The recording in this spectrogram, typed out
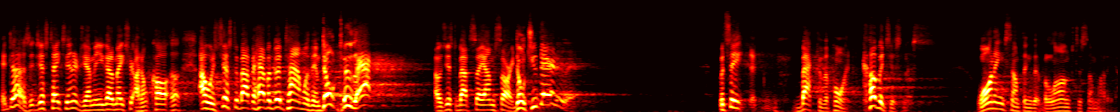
It does. It just takes energy. I mean, you got to make sure. I don't call. Uh, I was just about to have a good time with him. Don't do that. I was just about to say, I'm sorry. Don't you dare do that. But see, back to the point covetousness, wanting something that belongs to somebody else.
